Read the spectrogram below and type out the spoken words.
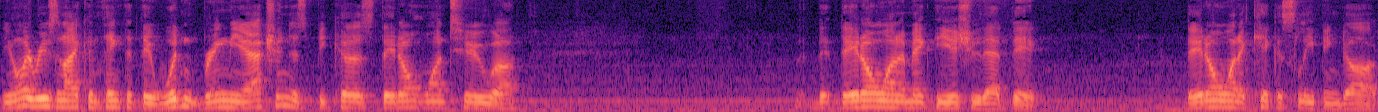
The only reason I can think that they wouldn't bring the action is because they don't want to uh, they don't want to make the issue that big. They don't want to kick a sleeping dog.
